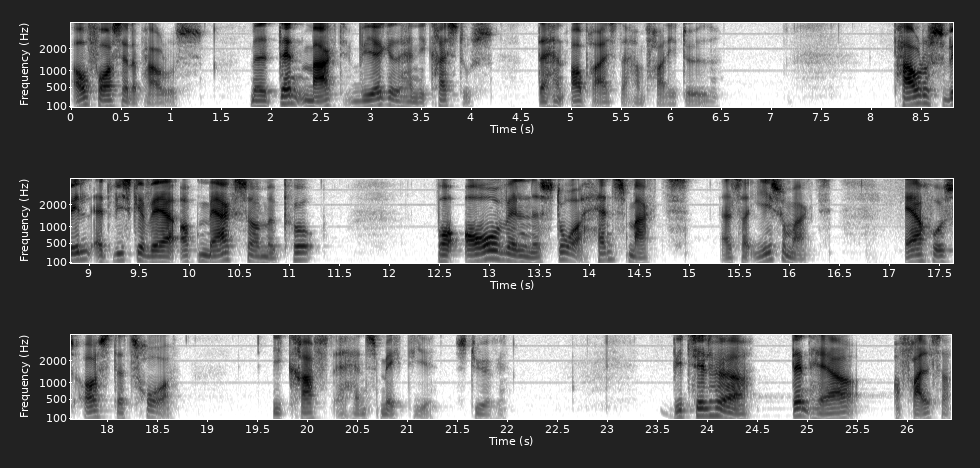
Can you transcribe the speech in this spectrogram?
Og fortsætter Paulus. Med den magt virkede han i Kristus, da han oprejste ham fra de døde. Paulus vil, at vi skal være opmærksomme på, hvor overvældende stor hans magt, altså Jesu magt, er hos os, der tror i kraft af hans mægtige styrke. Vi tilhører den Herre og frelser,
